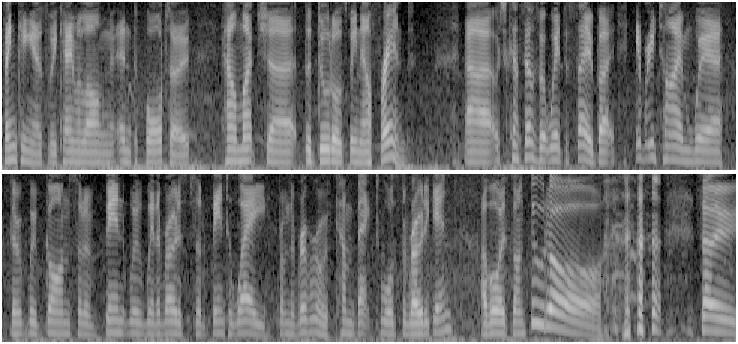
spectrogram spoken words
thinking as we came along into Porto how much uh, the Douro's been our friend. Uh, which kind of sounds a bit weird to say, but every time where the, we've gone sort of bent, where, where the road is sort of bent away from the river and we've come back towards the road again, I've always gone Douro. so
